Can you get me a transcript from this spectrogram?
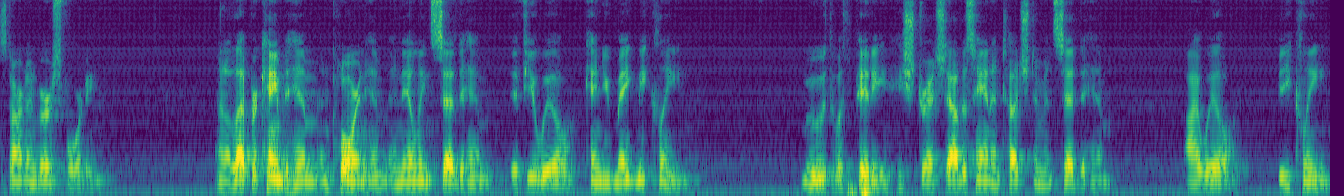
starting in verse 40. And a leper came to him, imploring him, and kneeling said to him, If you will, can you make me clean? Moved with pity, he stretched out his hand and touched him and said to him, I will, be clean.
